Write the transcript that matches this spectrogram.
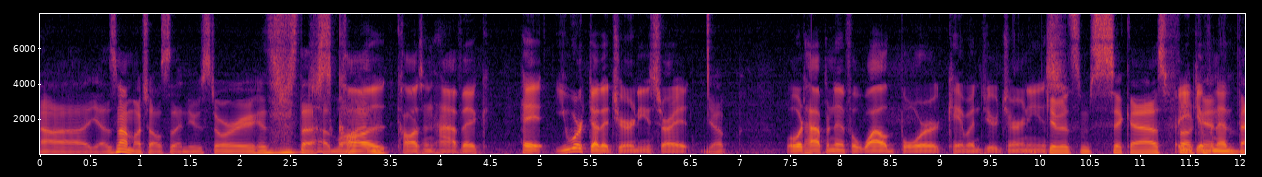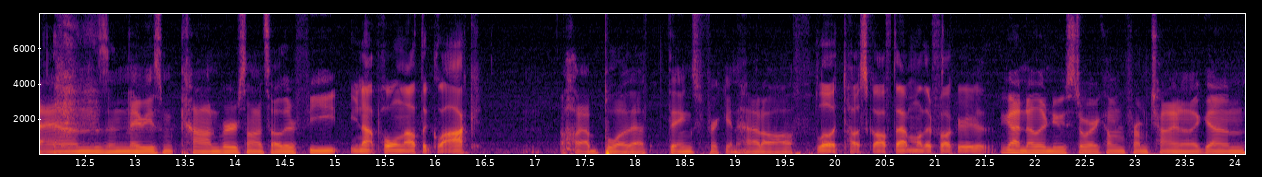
Uh, yeah, there's not much else to that news story. It's just that headline. cause, causing havoc. Hey, you worked at a Journeys, right? Yep. What would happen if a wild boar came into your Journeys? Give it some sick ass Are you giving fucking it- vans and maybe some Converse on its other feet. You're not pulling out the Glock. Oh, I'd blow that thing's freaking head off. Blow a tusk off that motherfucker. We got another news story coming from China again.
